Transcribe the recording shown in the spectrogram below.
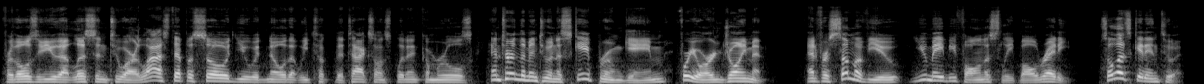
For those of you that listened to our last episode, you would know that we took the tax on split income rules and turned them into an escape room game for your enjoyment. And for some of you, you may be falling asleep already. So let's get into it.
